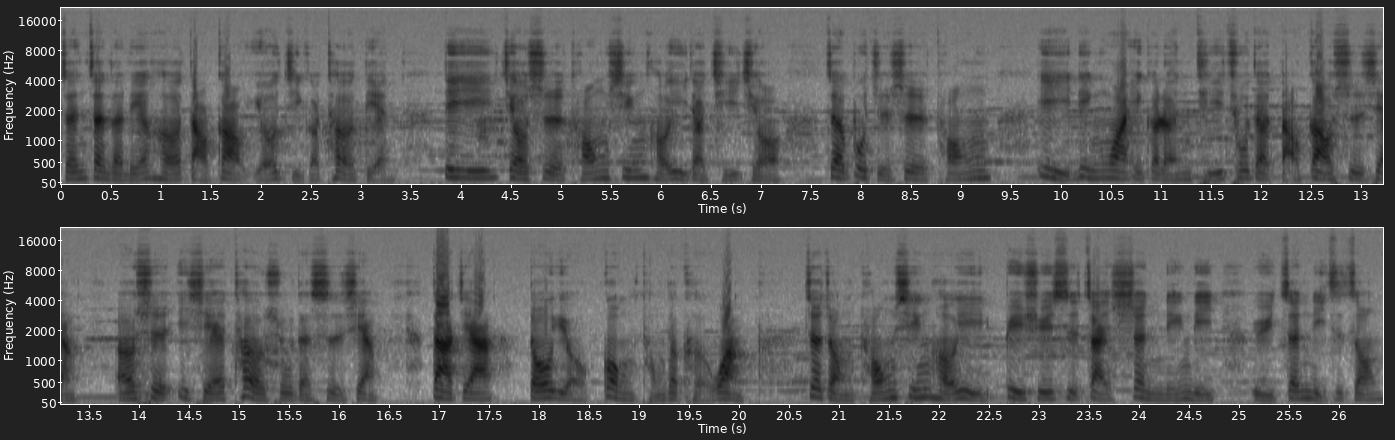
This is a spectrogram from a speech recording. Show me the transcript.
真正的联合祷告有几个特点。第一就是同心合意的祈求，这不只是同意另外一个人提出的祷告事项，而是一些特殊的事项，大家都有共同的渴望。这种同心合意必须是在圣灵里与真理之中，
